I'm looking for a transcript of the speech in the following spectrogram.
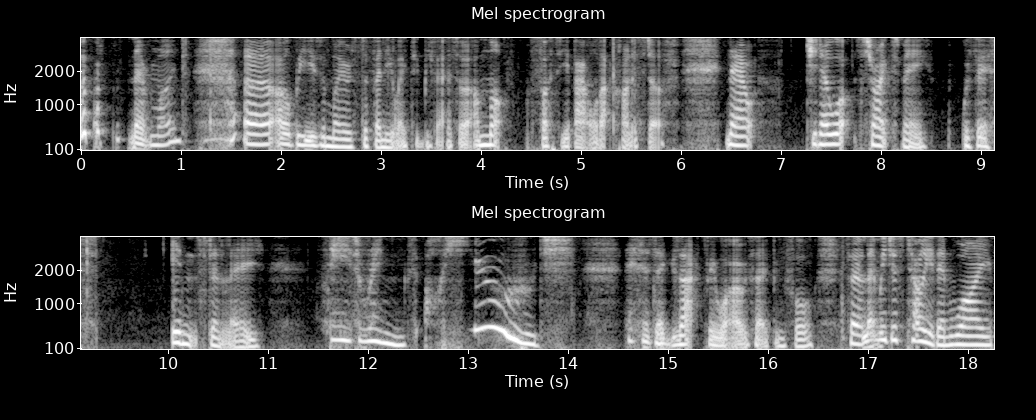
Never mind. Uh, I'll be using my own stuff anyway, to be fair, so I'm not fussy about all that kind of stuff. Now, do you know what strikes me with this instantly? These rings are huge. This is exactly what I was hoping for. So let me just tell you then why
